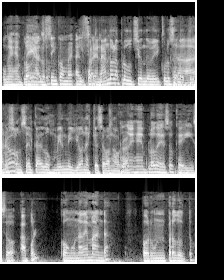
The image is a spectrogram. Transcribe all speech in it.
Un ejemplo Eh, de a los eso. cinco meses, Frenando la producción de vehículos Claro. eléctricos son cerca de 2 mil millones que se van a ahorrar. Un ejemplo de eso que hizo Apple con una demanda por un producto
